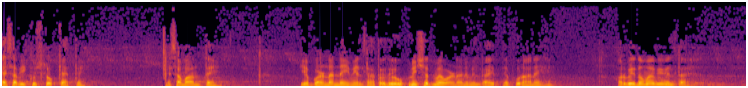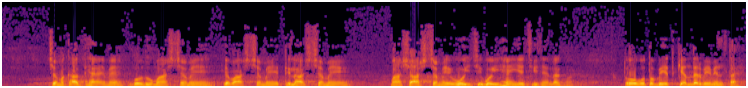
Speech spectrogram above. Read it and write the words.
ऐसा भी कुछ लोग कहते हैं ऐसा मानते हैं। ये वर्णन नहीं मिलता तो, तो उपनिषद में वर्णन मिल रहा है इतने पुराने हैं। और वेदों में भी मिलता है। चमकाध्याय में गोधूमाश्च में यवाश्च में तिलाश्च में माशाश्च में वही वही है ये चीज़ें लगभग। तो वो तो वेद के अंदर भी मिलता है।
